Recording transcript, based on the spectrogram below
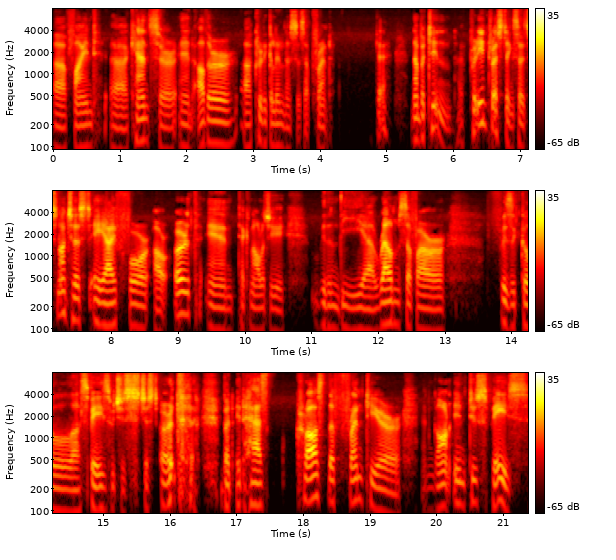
uh, find uh, cancer and other uh, critical illnesses up front. Okay. Number 10, pretty interesting. So it's not just AI for our Earth and technology within the uh, realms of our physical uh, space, which is just Earth, but it has crossed the frontier and gone into space.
